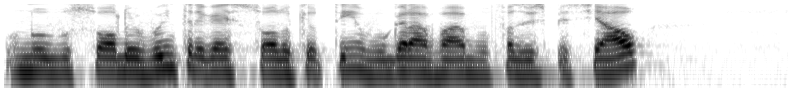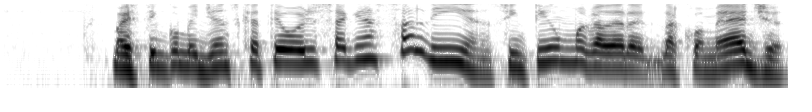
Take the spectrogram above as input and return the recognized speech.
um novo solo. Eu vou entregar esse solo que eu tenho, eu vou gravar, vou fazer o especial. Mas tem comediantes que até hoje seguem essa linha. Assim, tem uma galera da comédia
